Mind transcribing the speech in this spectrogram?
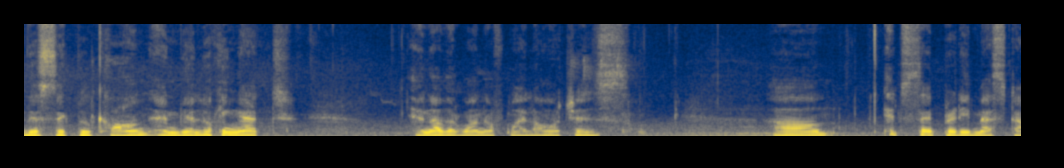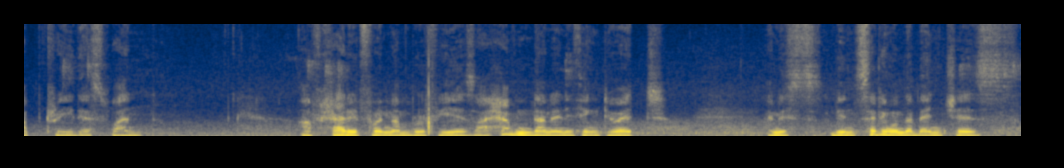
This is Iqbal Khan and we're looking at another one of my larches. Um, it's a pretty messed up tree this one. I've had it for a number of years. I haven't done anything to it and it's been sitting on the benches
